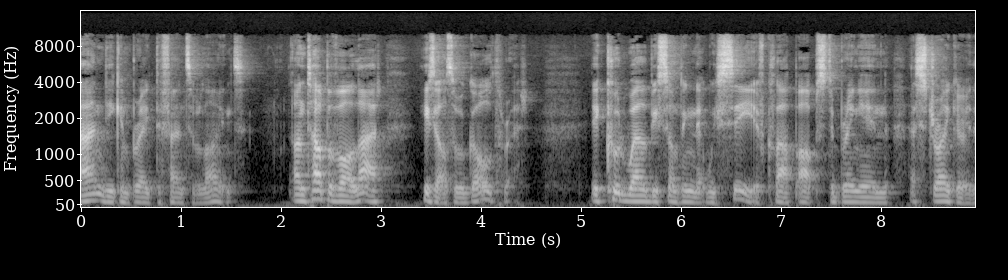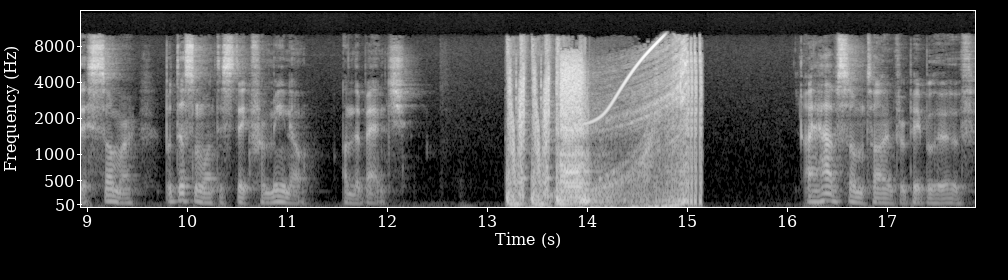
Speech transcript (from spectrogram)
and he can break defensive lines. On top of all that, he's also a goal threat. It could well be something that we see if Klopp opts to bring in a striker this summer, but doesn't want to stick Firmino on the bench. I have some time for people who have,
